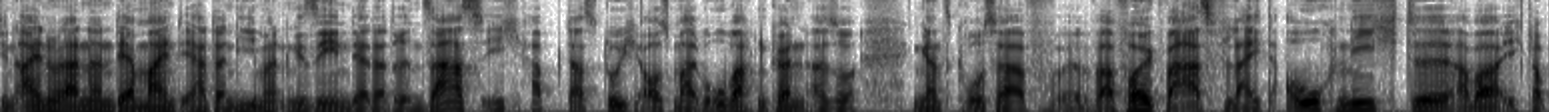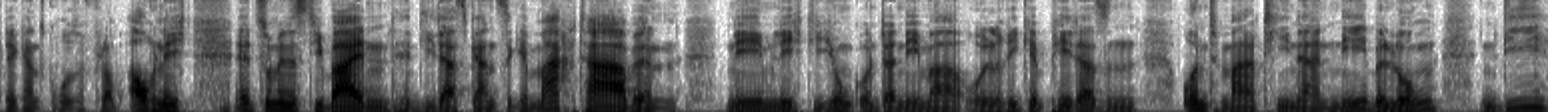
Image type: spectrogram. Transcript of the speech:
den einen oder anderen, der meint, er hat da niemanden gesehen, der da drin saß. Ich habe das durchaus mal beobachten können. Also ein ganz großer Erfolg war es vielleicht auch nicht, äh, aber ich glaube, der ganz große Flop auch nicht. Äh, zumindest die beiden, die das Ganze gemacht haben, nämlich die Jungunternehmer Ulrike Petersen und Martina Nebelung, die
